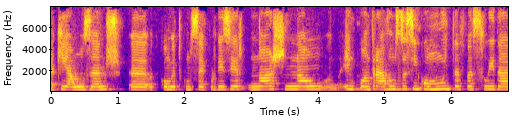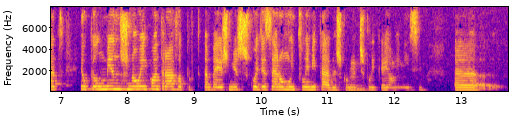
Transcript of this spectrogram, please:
aqui há uns anos, uh, como eu te comecei por dizer, nós não encontrávamos assim com muita facilidade. Eu, pelo menos, não encontrava, porque também as minhas escolhas eram muito limitadas, como hum. eu te hum. expliquei ao início. Uh,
